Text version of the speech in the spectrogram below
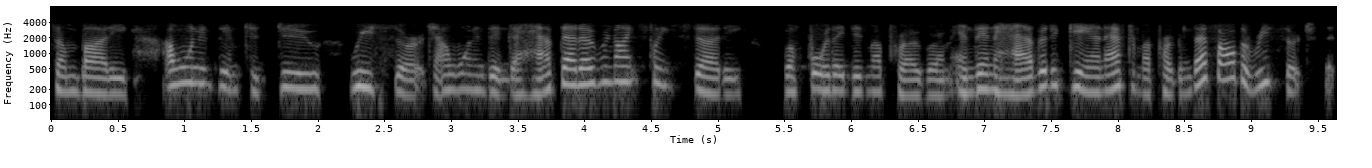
somebody. I wanted them to do research. I wanted them to have that overnight sleep study before they did my program and then have it again after my program. That's all the research that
